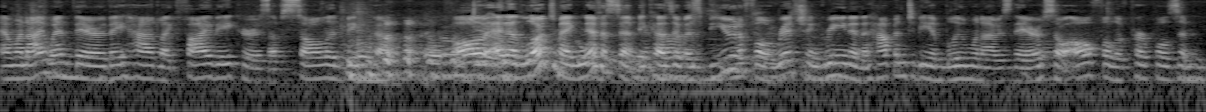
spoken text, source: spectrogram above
And when i went there they had like five acres of solid vinca oh, all and it looked magnificent because it was beautiful rich and green and it happened to be in bloom when i was there. So all full of purples and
